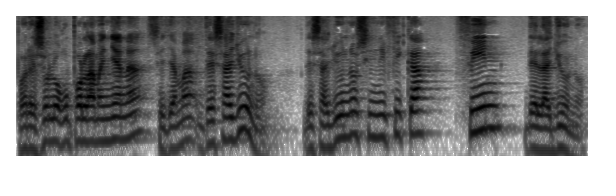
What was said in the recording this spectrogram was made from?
Por eso luego por la mañana se llama desayuno. Desayuno significa fin del ayuno.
